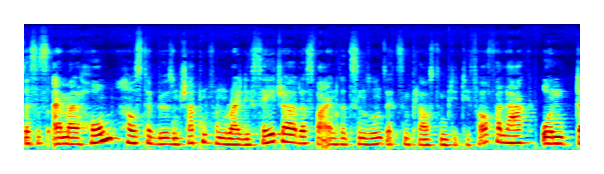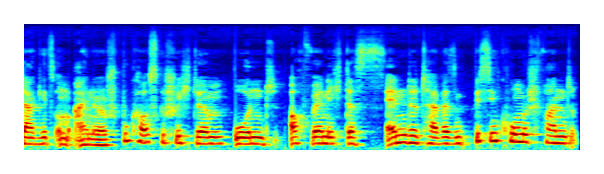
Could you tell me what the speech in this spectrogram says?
Das ist einmal Home, Haus der bösen Schatten von Riley Sager. Das war ein Rezensionsexemplar aus dem DTV Verlag und da geht es um eine Spukhausgeschichte und auch wenn ich das Ende teilweise ein bisschen komisch fand,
